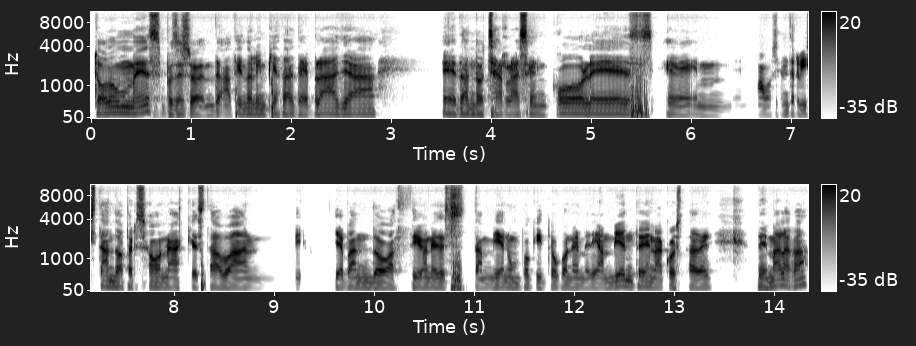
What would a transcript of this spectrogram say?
todo un mes, pues eso, haciendo limpiezas de playa, eh, dando charlas en coles, em, vamos, entrevistando a personas que estaban llevando acciones también un poquito con el medio ambiente en la costa de, de Málaga.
